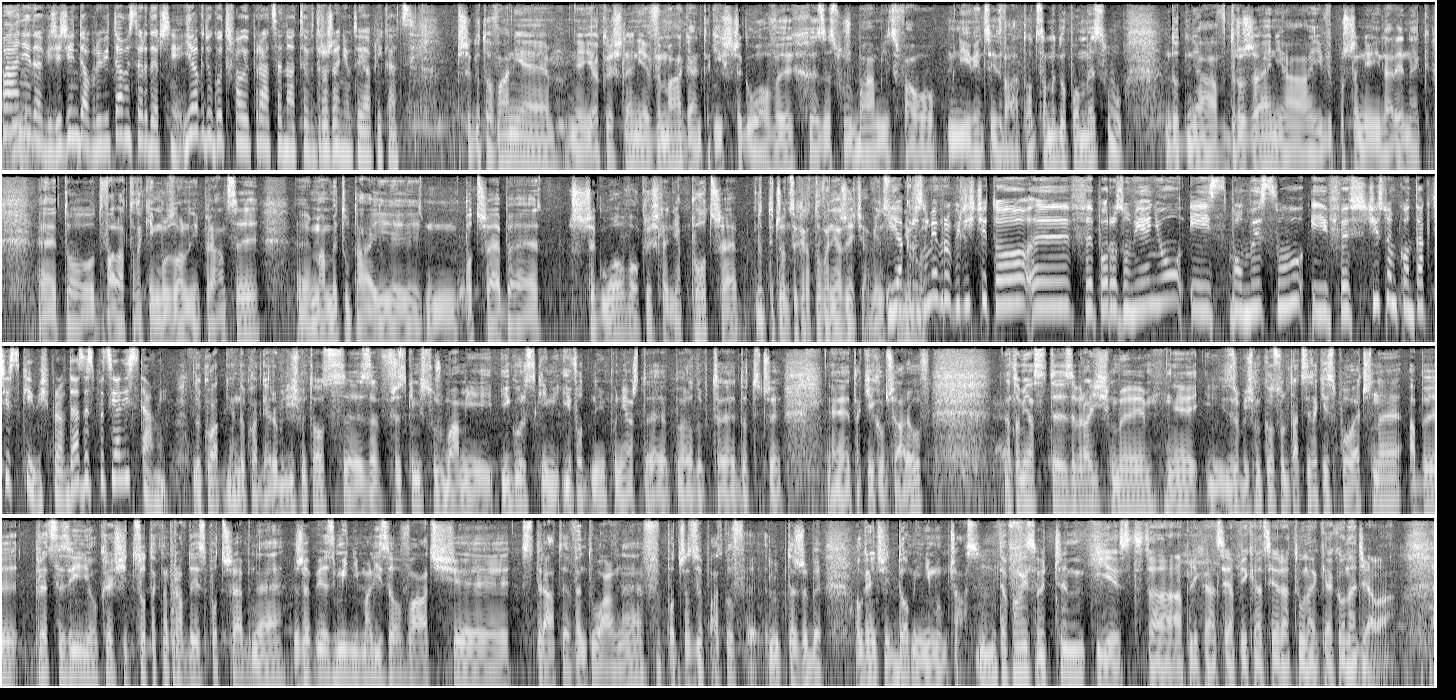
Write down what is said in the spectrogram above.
Panie Dawidzie, dzień dobry, witamy serdecznie. Jak długo trwały prace nad wdrożeniem tej aplikacji? Przygotowanie i określenie wymagań takich szczegółowych ze służbami trwało mniej więcej dwa lata. Od samego pomysłu do dnia wdrożenia i wypuszczenia jej na rynek e, to dwa lata takiej mozolnej pracy. E, Mamy tutaj mm, potrzebę szczegółowo określenia potrzeb dotyczących ratowania życia. Więc I jak ma- rozumiem, robiliście to y, w porozumieniu i z pomysłu i w ścisłym kontakcie z kimś, prawda? Ze specjalistami. Dokładnie, dokładnie. Robiliśmy to z, ze wszystkimi służbami i górskimi, i wodnymi, ponieważ ten produkt dotyczy e, takich obszarów. Natomiast e, zebraliśmy e, i zrobiliśmy konsultacje takie społeczne, aby precyzyjnie określić, co tak naprawdę jest potrzebne, żeby zminimalizować e, straty ewentualne podczas wypadków lub też, żeby ograniczyć do minimum czas. Mm, To powiedzmy, czym jest ta aplikacja, aplikacja Ratunek, jak ona działa?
